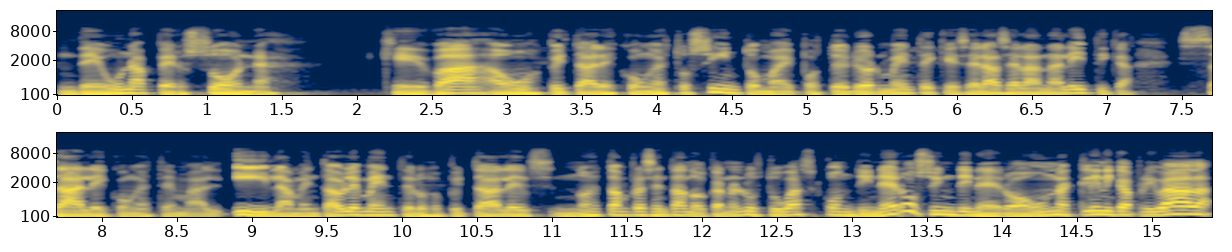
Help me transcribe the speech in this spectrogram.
de una persona que va a un hospital es con estos síntomas y posteriormente que se le hace la analítica, sale con este mal. Y lamentablemente los hospitales no se están presentando. Carmen Luz, tú vas con dinero o sin dinero a una clínica privada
